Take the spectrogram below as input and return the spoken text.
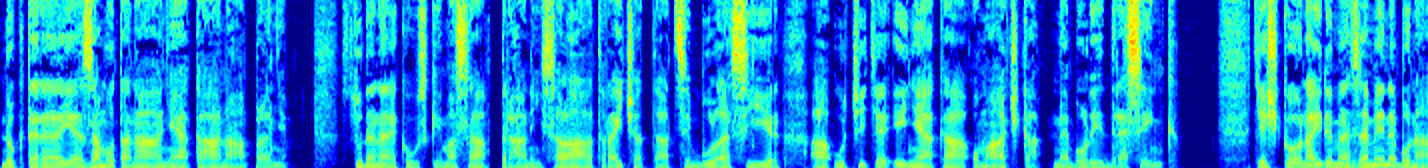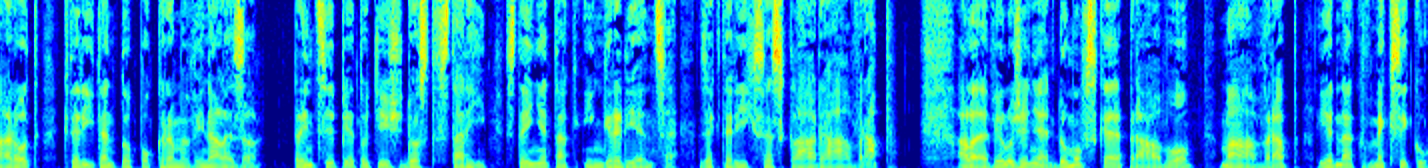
do které je zamotaná nějaká náplň. Studené kousky masa, trhaný salát, rajčata, cibule, sír a určitě i nějaká omáčka, neboli dressing. Těžko najdeme zemi nebo národ, který tento pokrm vynalezl. Princip je totiž dost starý, stejně tak ingredience, ze kterých se skládá vrab. Ale vyloženě domovské právo má vrab jednak v Mexiku,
